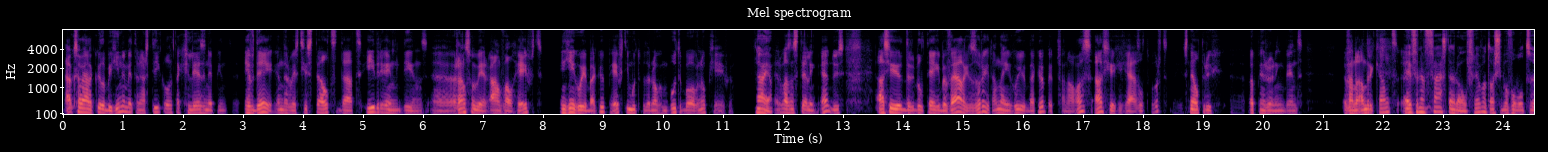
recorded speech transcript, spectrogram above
nou, ik zou eigenlijk willen beginnen met een artikel dat ik gelezen heb in het FD. En daar werd gesteld dat iedereen die een eh ransomware aanval heeft en geen goede backup heeft, die moeten we er nog een boete bovenop geven. Nou ja. Dat was een stelling. Hè? Dus als je er wilt tegen beveiligen, zorg dan dat je een goede backup hebt van alles. Als je gegijzeld wordt, dat je snel terug eh, up and running bent. Van de andere kant, eh, Even een vraag daarover. Hè? Want als je bijvoorbeeld, eh,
